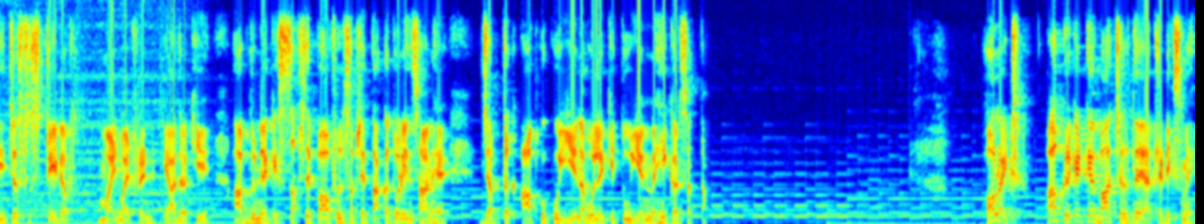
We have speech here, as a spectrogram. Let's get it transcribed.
is just state of mind my friend याद रखिए, आप दुनिया के सबसे पावरफुल सबसे ताकतवर इंसान है। जब तक आपको कोई ये ना बोले कि तू ये नहीं कर सकता। ऑल राइट अब क्रिकेट के बाद चलते हैं एथलेटिक्स में।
